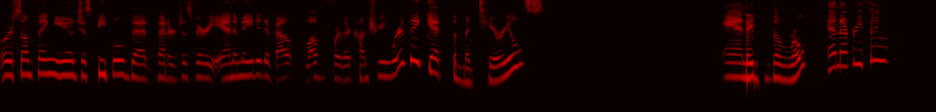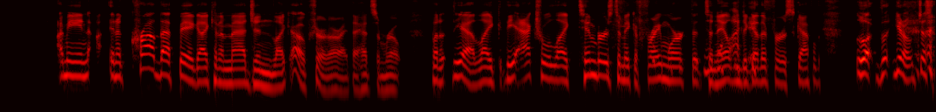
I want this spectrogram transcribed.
or something, you know, just people that that are just very animated about love for their country, where'd they get the materials? And They- the rope and everything? I mean, in a crowd that big, I can imagine like, oh, sure, all right, they had some rope, but uh, yeah, like the actual like timbers to make a framework that to nail them together for a scaffold. Look, you know, just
